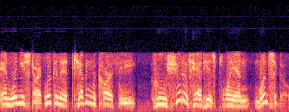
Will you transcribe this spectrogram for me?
And when you start looking at Kevin McCarthy, who should have had his plan months ago,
